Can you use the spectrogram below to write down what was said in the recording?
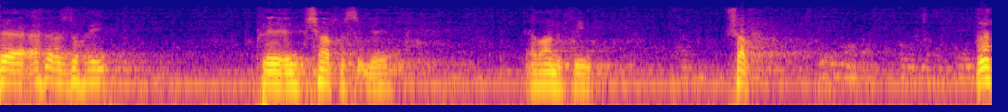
أثر الزهري في انتشار عظام الفيل. شرح. ها؟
